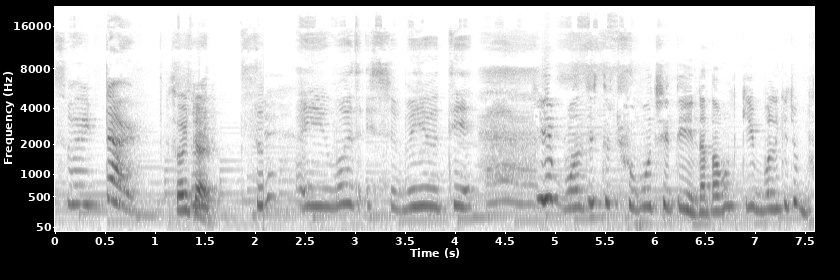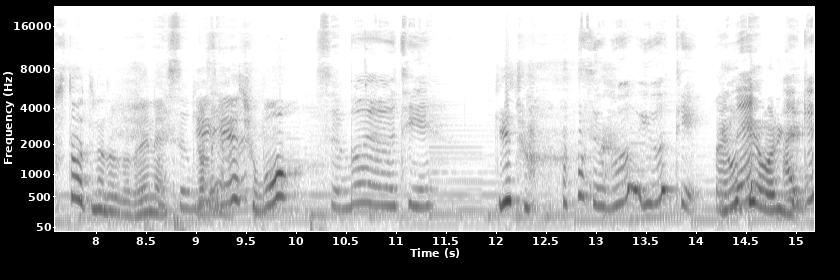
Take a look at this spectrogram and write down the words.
সোয়েটার। beauty. কি বলছিস তুই শুভ স্মৃতি না তখন কি বলি কিছু বুঝতে পারছি না তোর কথা না? শুভ। এ শুভ কিছু শুভ ইউথি ইউথি আবার কি? আগে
